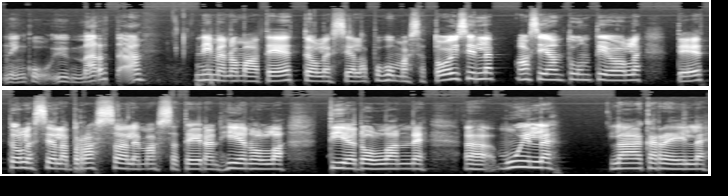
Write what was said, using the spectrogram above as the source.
niin kuin ymmärtää. Nimenomaan te ette ole siellä puhumassa toisille asiantuntijoille, te ette ole siellä brassailemassa teidän hienolla tiedollanne ää, muille lääkäreille.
